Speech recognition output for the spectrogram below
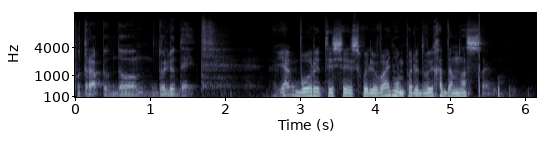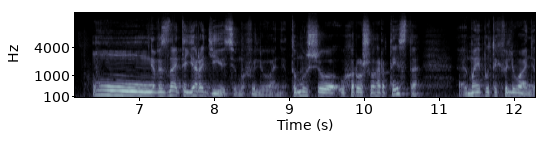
потрапив до, до людей. Як боретеся із хвилюванням перед виходом на сцену? Ви знаєте, я радію цьому хвилюванню, тому що у хорошого артиста е, має бути хвилювання.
